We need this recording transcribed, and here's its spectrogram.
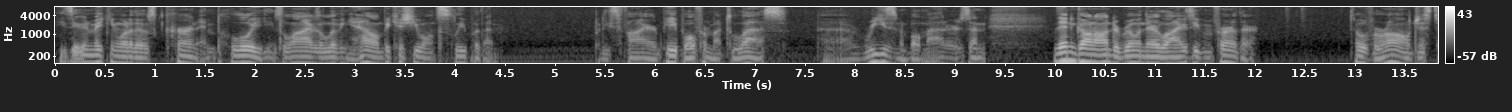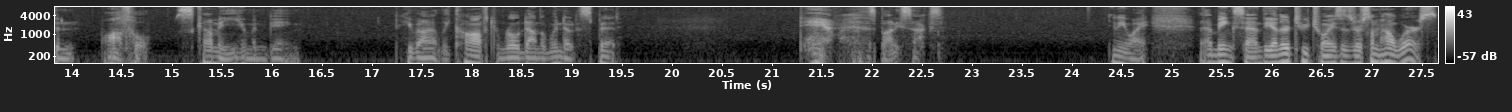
He's even making one of those current employees' lives a living hell because she won't sleep with him. But he's fired people for much less uh, reasonable matters and then gone on to ruin their lives even further. Overall, just an awful, scummy human being. He violently coughed and rolled down the window to spit. Damn, this body sucks. Anyway, that being said, the other two choices are somehow worse.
